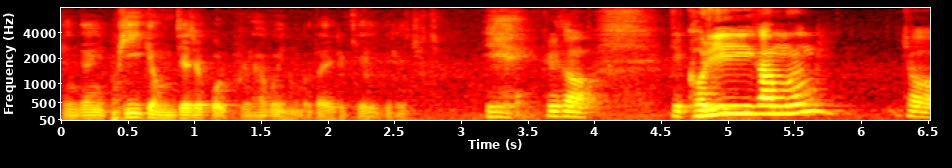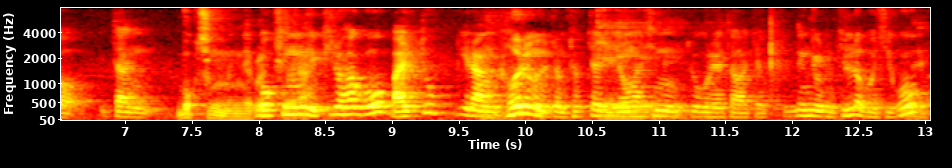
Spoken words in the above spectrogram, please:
굉장히 비경제적 골프를 하고 있는 거다 이렇게 얘기를 해주죠. 예. 그래서 이제 거리감은 저 일단 목축 능력을 목축 능력이 필요하고 말뚝이랑 걸음을 좀 적절히 예, 이용하시는 예. 쪽으로 해서 좀 능력을 좀 길러보시고 네.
